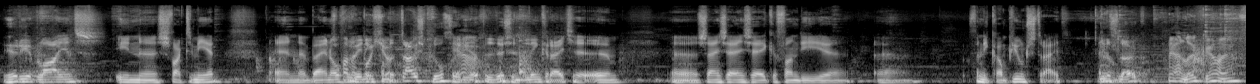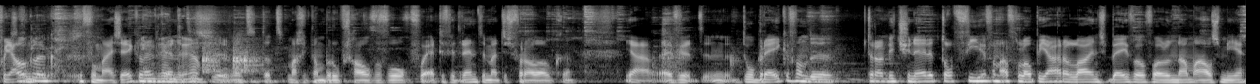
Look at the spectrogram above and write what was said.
Hurry Up Lions in Zwarte Meer. En bij een overwinning potje, van de thuisploeg, Hurry Ja. Up, dus in het linkerrijtje, uh, zijn zij zeker van die, van die kampioenstrijd. En dat is leuk. Ja, leuk. Ja, ja. Voor jou ook leuk. Voor mij zeker leuk. Drenthe, en het is, uh, want dat mag ik dan beroepshalve volgen voor RTV Drenthe. Maar het is vooral ook uh, ja, even het doorbreken van de traditionele top 4 van de afgelopen jaren. Lions, Bevo, Volendam, Aalsmeer.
